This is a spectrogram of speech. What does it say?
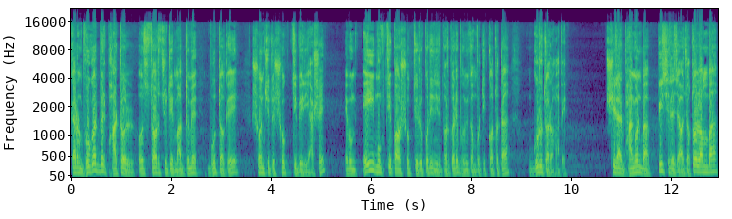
কারণ ভূগর্ভের ফাটল ও স্তরচ্যুতির মাধ্যমে ভূত্বকে সঞ্চিত শক্তি বেরিয়ে আসে এবং এই মুক্তি পাওয়া শক্তির উপরই নির্ভর করে ভূমিকম্পটি কতটা গুরুতর হবে। শিলার ভাঙন বা পিছলে যাওয়া যত লম্বা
